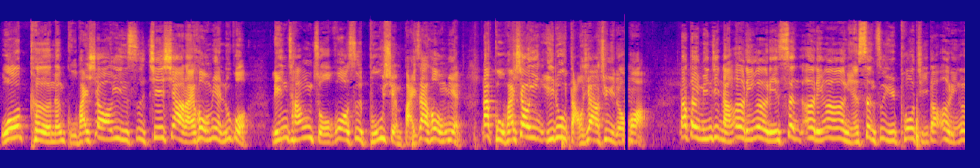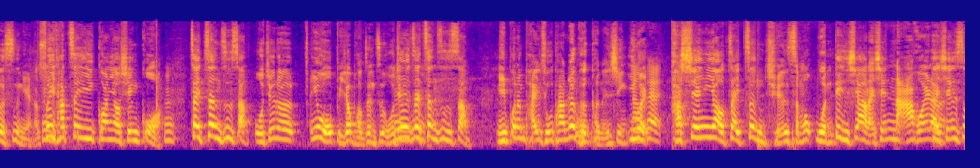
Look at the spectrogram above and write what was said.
我可能骨牌效应是接下来后面如果林长佐或是补选摆在后面，那骨牌效应一路倒下去的话。那对民进党二零二零甚二零二二年，甚至于波及到二零二四年了，所以他这一关要先过。嗯在政治上，我觉得，因为我比较跑政治，我觉得在政治上，你不能排除他任何可能性，因为他先要在政权什么稳定下来，先拿回来，嗯。先是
